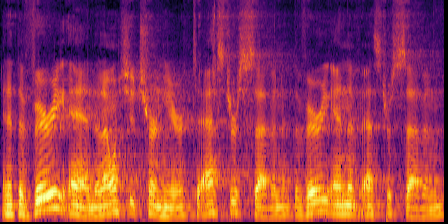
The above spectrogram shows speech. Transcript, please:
And at the very end, and I want you to turn here to Esther 7, at the very end of Esther 7,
